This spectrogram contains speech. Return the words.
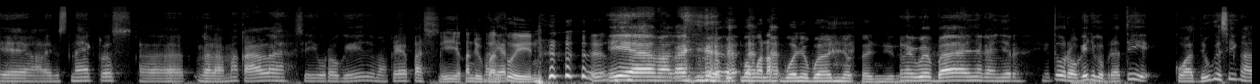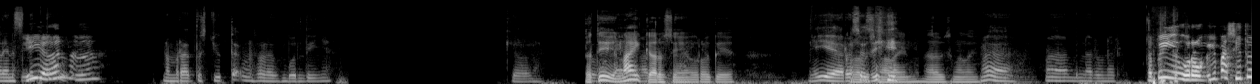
Iya, ngalahin Snack terus eh, nggak lama kalah si Uroge itu makanya pas Iya kan dibantuin. Iya, makanya Big Mom anak buahnya banyak anjir. Karena gue banyak anjir. Itu Uroge juga berarti kuat juga sih ngalahin Snack. iya tuh. kan? ah. 600 juta masalah bontinya. Kill. Berarti Tuh, naik harusnya ya Oroge ya. Iya, harusnya habis sih. ngalahin, harus ngalahin. Nah, nah benar-benar. Tapi Uroge pas itu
